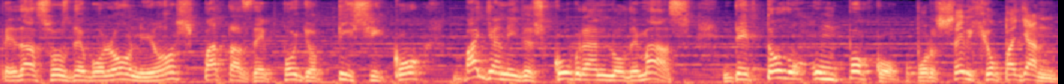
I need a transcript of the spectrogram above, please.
pedazos de bolonios, patas de pollo tísico, vayan y descubran lo demás. De todo un poco por Sergio Payán,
